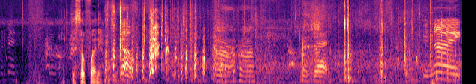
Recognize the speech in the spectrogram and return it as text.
go to bed. It's so funny. Go. Go. Uh huh. What's that? Good night.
